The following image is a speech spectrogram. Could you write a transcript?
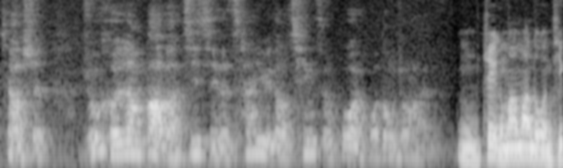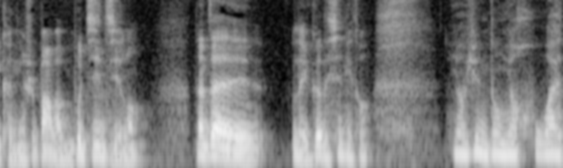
夏老师，如何让爸爸积极的参与到亲子户外活动中来呢？嗯，这个妈妈的问题肯定是爸爸不积极了，但在磊哥的心里头，要运动要户外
